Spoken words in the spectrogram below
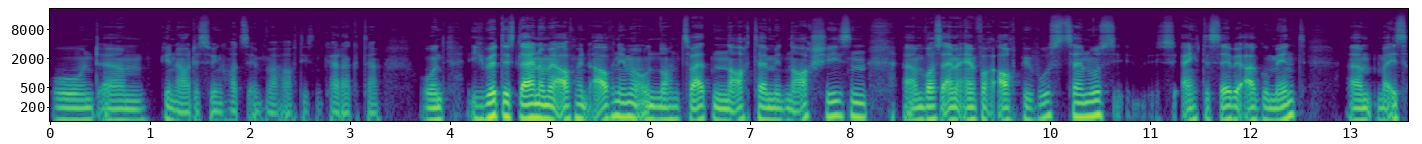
Und ähm, genau deswegen hat es einfach auch diesen Charakter. Und ich würde das gleich nochmal auch mit aufnehmen und noch einen zweiten Nachteil mit nachschießen, ähm, was einem einfach auch bewusst sein muss, ist eigentlich dasselbe Argument ähm, man ist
